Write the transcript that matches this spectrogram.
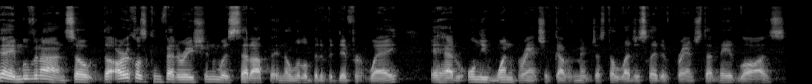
Okay, moving on. So the Articles of Confederation was set up in a little bit of a different way. It had only one branch of government, just a legislative branch that made laws,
